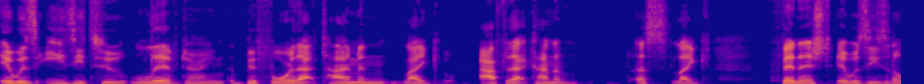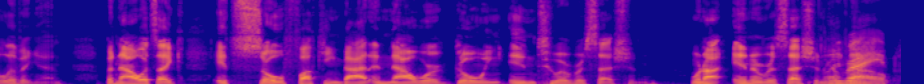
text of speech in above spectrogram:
it was easy to live during before that time and like after that kind of uh, like finished, it was easy to live again. But now it's like it's so fucking bad and now we're going into a recession. We're not in a recession right, Right. now.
